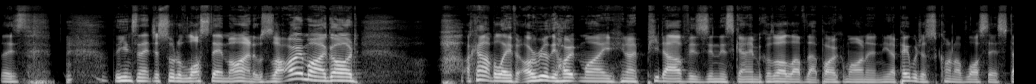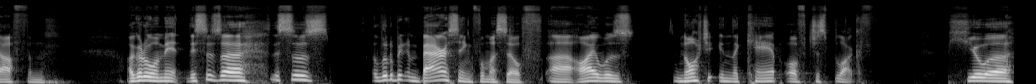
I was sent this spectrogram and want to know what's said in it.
There's, the internet just sort of lost their mind. It was like, oh my god, I can't believe it. I really hope my you know Pidove is in this game because I love that Pokemon, and you know people just kind of lost their stuff. And I got to admit, this is a this was a little bit embarrassing for myself. Uh, I was not in the camp of just like pure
